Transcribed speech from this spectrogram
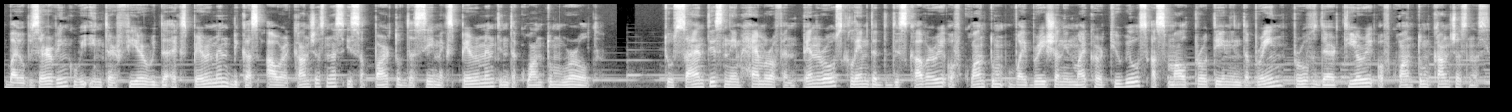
By observing, we interfere with the experiment because our consciousness is a part of the same experiment in the quantum world. Two scientists named Hameroff and Penrose claimed that the discovery of quantum vibration in microtubules, a small protein in the brain, proves their theory of quantum consciousness.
